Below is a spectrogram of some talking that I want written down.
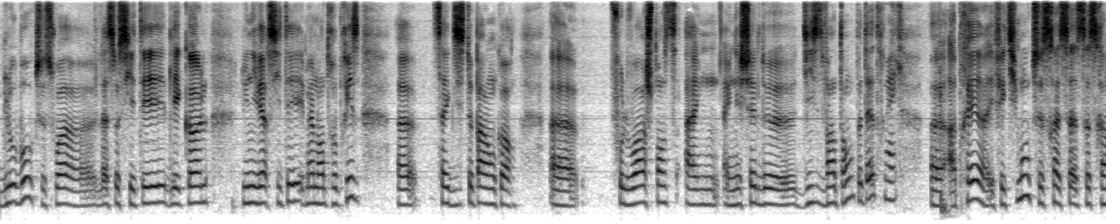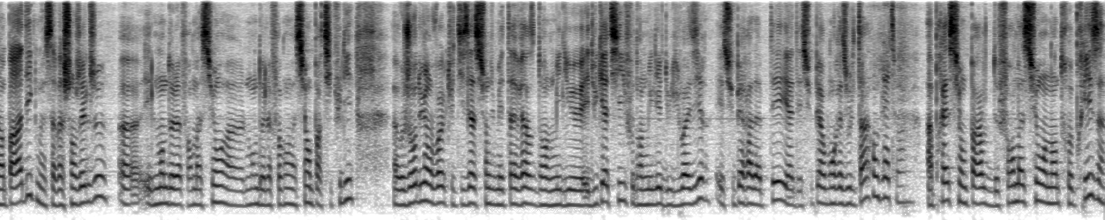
globaux, que ce soit euh, la société, l'école, l'université et même l'entreprise, euh, ça n'existe pas encore. Il euh, faut le voir, je pense, à une, à une échelle de 10, 20 ans peut-être. Oui. Euh, après, euh, effectivement, que ce sera, ça, serait un paradigme, ça va changer le jeu. Euh, et le monde de la formation, le monde de la formation en particulier. Aujourd'hui, on voit que l'utilisation du métaverse dans le milieu éducatif ou dans le milieu du loisir est super adaptée et a des super bons résultats. Complètement. Après, si on parle de formation en entreprise,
